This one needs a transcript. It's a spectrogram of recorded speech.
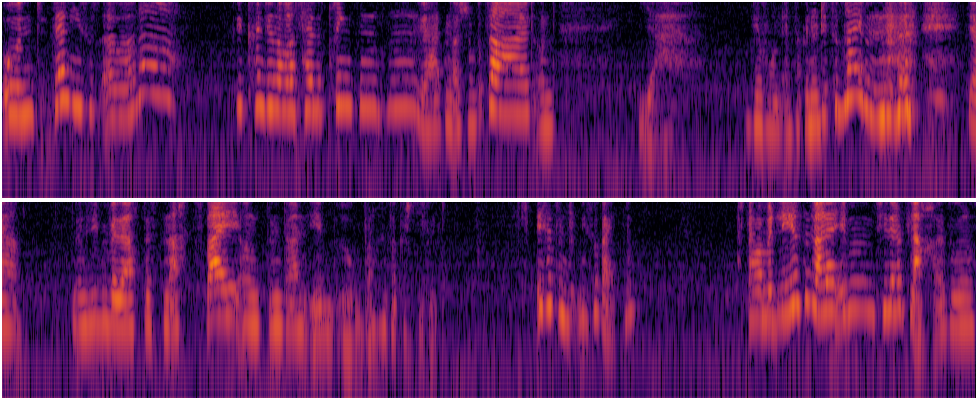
Und dann hieß es aber, na, wir können ja noch was Kleines trinken. Hm, wir hatten das schon bezahlt und ja, wir wurden einfach genötigt zu bleiben. ja, dann blieben wir noch bis nach zwei und sind dann eben irgendwann rübergestiefelt. Ist jetzt zum Glück nicht so weit, ne? Aber mit Lesen war dann eben viel dann flach. Also,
